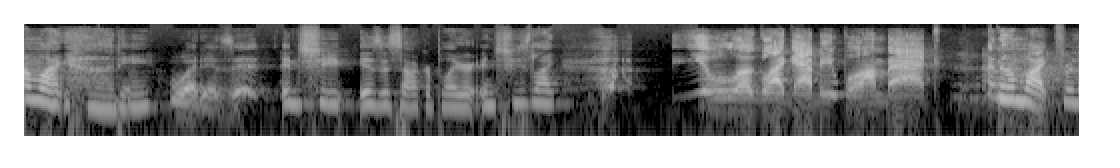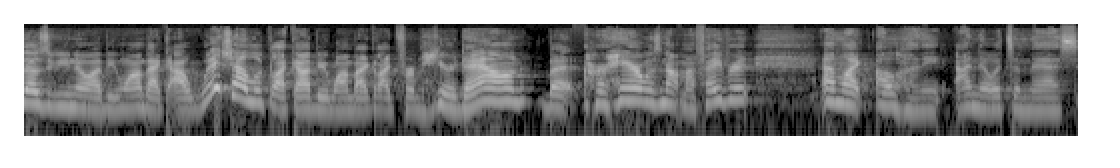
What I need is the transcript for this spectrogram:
I'm like, honey, what is it? And she is a soccer player and she's like, you look like Abby Wambach. And I'm like, for those of you who know Abby Wambach, I wish I looked like Abby Wambach, like from here down, but her hair was not my favorite. I'm like, oh, honey, I know it's a mess.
